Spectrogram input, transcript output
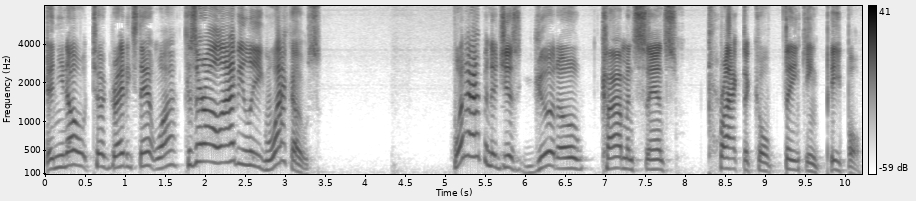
And you know, to a great extent, why? Because they're all Ivy League wackos. What happened to just good old common sense, practical thinking people?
